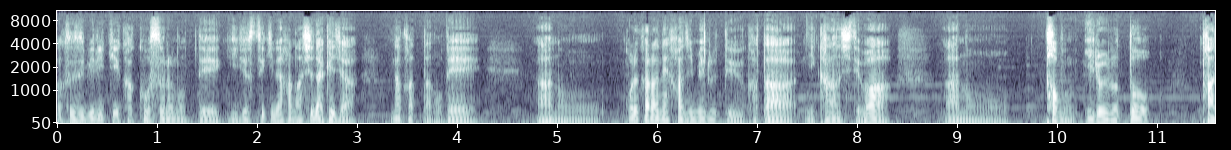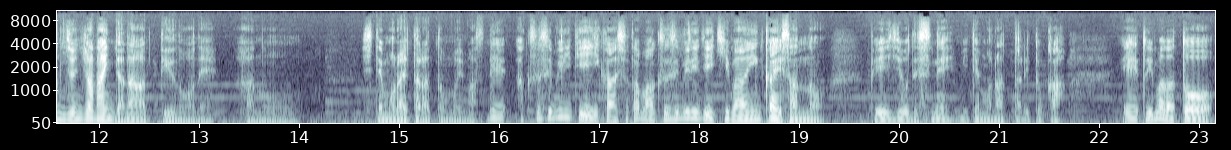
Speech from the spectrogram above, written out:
アクセシビリティ確保するのって技術的な話だけじゃなかったので、あの、これからね、始めるという方に関しては、あの、多分いろいろと単純じゃないんだなっていうのはね、あの、してもらえたらと思います。で、アクセシビリティに関しては多分アクセシビリティ基盤委員会さんのページをですね、見てもらったりとか、えっ、ー、と、今だと、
